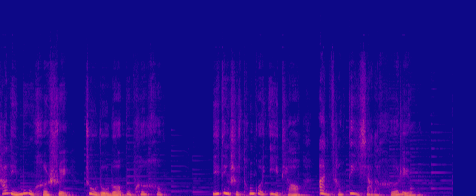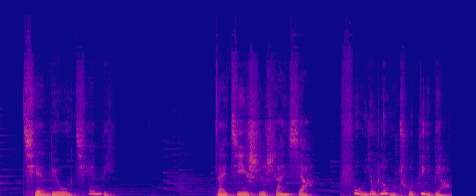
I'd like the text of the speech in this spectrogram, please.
塔里木河水注入罗布泊后，一定是通过一条暗藏地下的河流，潜流千里。在积石山下，复又露出地表，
